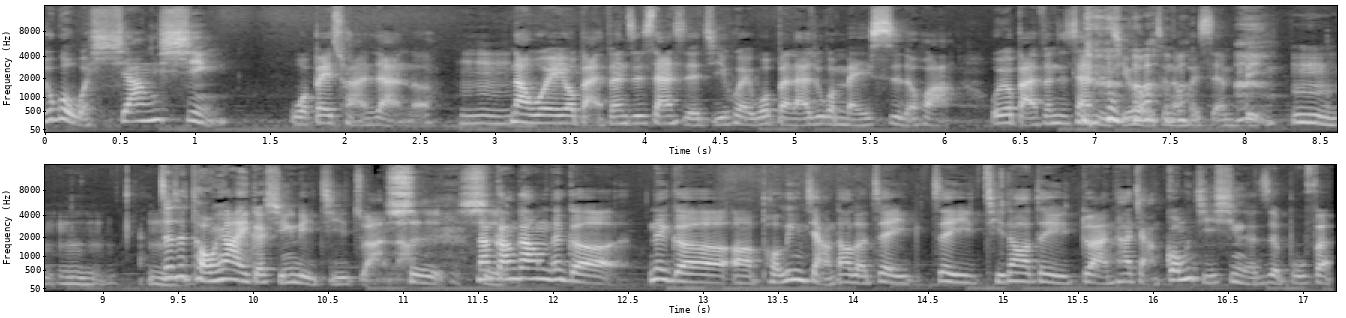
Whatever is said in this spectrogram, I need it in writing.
如果我相信我被传染了，嗯，那我也有百分之三十的机会。我本来如果没事的话，我有百分之三十机会我真的会生病。嗯嗯，嗯，这是同样一个心理机转啊。是。那刚刚那个那个呃，Pauline 讲到的这一这一提到这一段，他讲攻击性的这部分。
